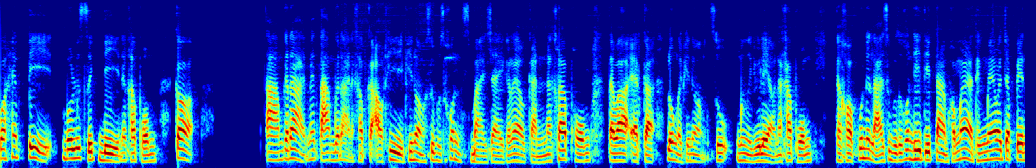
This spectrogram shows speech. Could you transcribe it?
บ่แฮปปี้บ่รู้สึกดีนะครับผมก็ ตามก็ได้ไม่ตามก็ได้นะครับก็เอาที่พี่น้องสู้ทุกคนสบายใจก็แล้วกันนะครับ ผมแต่ว่าแอดก็ลงให้พี่น้องสู้มืออยู่แล้วนะครับ ผมก็ขอบคุณหลายๆสู้ทุกคนที่ติดตามเขามาถึงแม้ว่าจะเป็น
